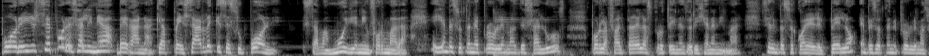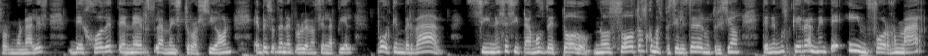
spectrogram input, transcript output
por irse por esa línea vegana, que a pesar de que se supone estaba muy bien informada, ella empezó a tener problemas de salud por la falta de las proteínas de origen animal. Se le empezó a caer el pelo, empezó a tener problemas hormonales, dejó de tener la menstruación, empezó a tener problemas en la piel, porque en verdad sí necesitamos de todo. Nosotros como especialistas de nutrición tenemos que realmente informar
